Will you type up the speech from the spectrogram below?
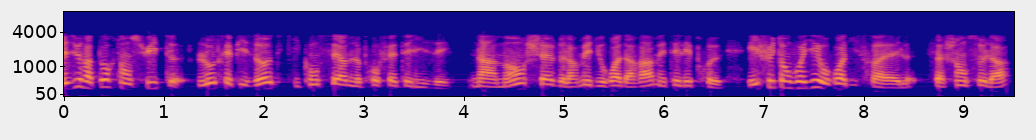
Jésus rapporte ensuite l'autre épisode qui concerne le prophète Élisée. Naaman, chef de l'armée du roi d'Aram, était lépreux, et il fut envoyé au roi d'Israël. Sachant cela,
